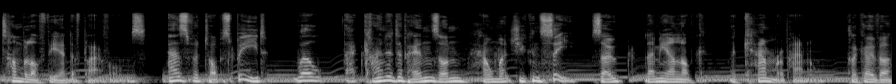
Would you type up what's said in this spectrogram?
tumble off the end of platforms. As for top speed, well, that kind of depends on how much you can see. So let me unlock the camera panel. Click over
